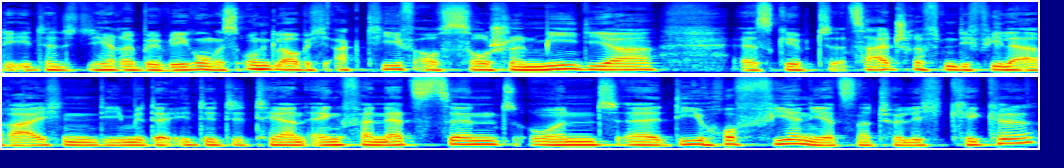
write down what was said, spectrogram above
Die identitäre Bewegung ist unglaublich aktiv auf Social Media. Es gibt Zeitschriften, die viele erreichen, die mit der Identitären eng vernetzt sind und äh, die hofieren jetzt natürlich Kickel.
